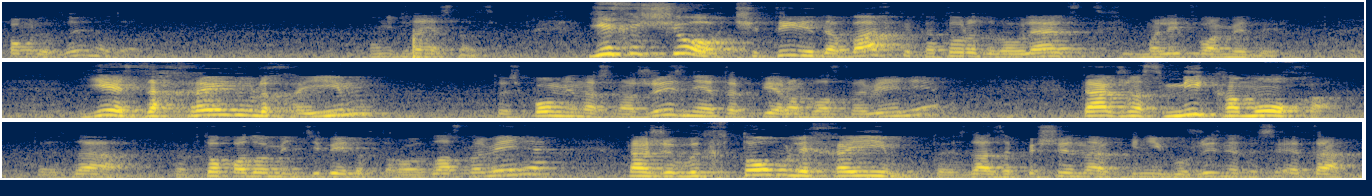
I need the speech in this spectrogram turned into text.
помолился, и назад. Он никогда не остановится. Есть еще четыре добавки, которые добавляются в молитву Амиды. Есть Захрейну Лахаим, то есть помни нас на жизни, это в первом благословении. Также у нас Микамоха, то есть, да, кто подобен тебе, это второе благословение. Также Вихтову Лихаим, то есть, да, запиши на книгу жизни, то есть это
